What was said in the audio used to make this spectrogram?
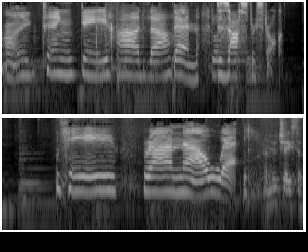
I think they had that. Then disaster struck. He ran away. And who chased him?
